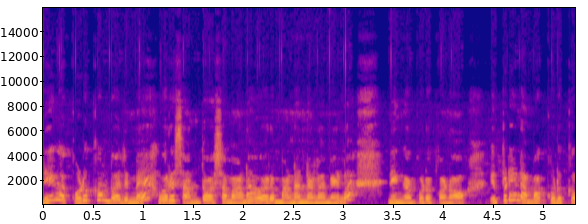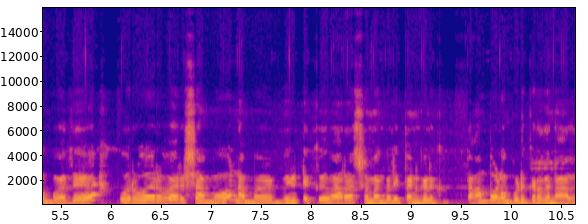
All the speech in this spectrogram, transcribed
நீங்கள் கொடுக்கும்போதுமே ஒரு சந்தோஷமான ஒரு மனநிலைமையில் நீங்கள் கொடுக்கணும். இப்படி நம்ம கொடுக்கும்போது ஒரு ஒரு வருஷமும் நம்ம வீட்டுக்கு வர சுமங்கலி பெண்களுக்கு தாம்பூலம் கொடுக்கறதுனால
